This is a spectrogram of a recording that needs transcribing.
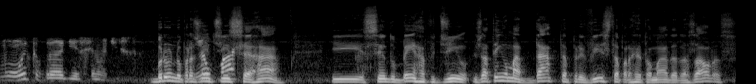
muito grande em cima disso. Bruno, para a gente basta... encerrar, e sendo bem rapidinho, já tem uma data prevista para a retomada das aulas?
